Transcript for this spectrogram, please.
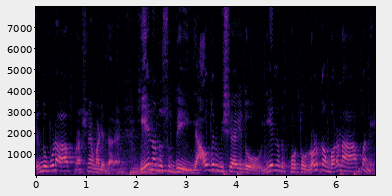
ಎಂದು ಕೂಡ ಪ್ರಶ್ನೆ ಮಾಡಿದ್ದಾರೆ. ಏನದು ಸುದ್ದಿ? ಯಾವುದ್ರ ವಿಷಯ ಇದು? ಏನದ್ರ ಕುರಿತು ನೋಡ್ಕೊಂಬರೋಣ ಬನ್ನಿ.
